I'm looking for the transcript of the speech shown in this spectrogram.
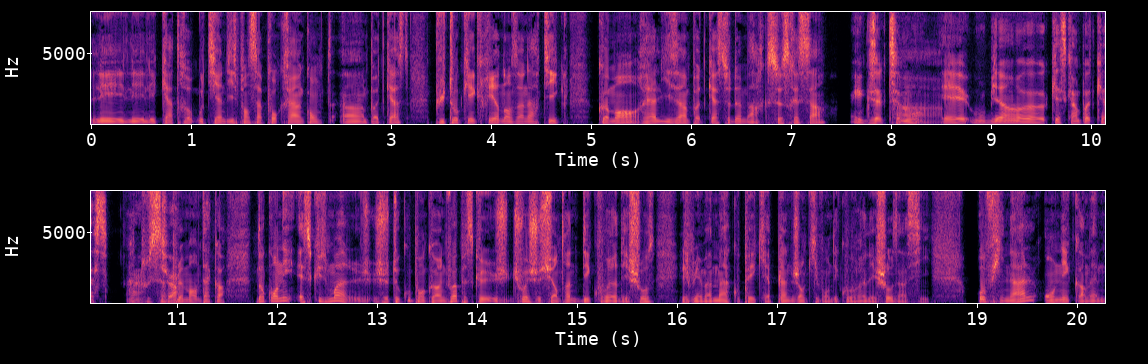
les, les, les quatre outils indispensables pour créer un, compte, un podcast, plutôt qu'écrire dans un article comment réaliser un podcast de marque. Ce serait ça? Exactement. Ah. Et ou bien euh, qu'est-ce qu'un podcast? Ah, Tout simplement, d'accord. Donc on est, excuse-moi, je, te coupe encore une fois parce que tu vois, je suis en train de découvrir des choses et je mets ma main à couper qu'il y a plein de gens qui vont découvrir les choses ainsi. Au final, on est quand même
